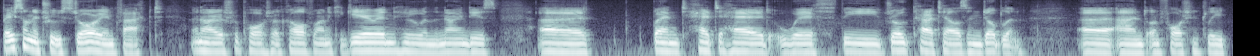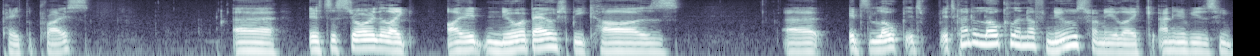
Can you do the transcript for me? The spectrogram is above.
based on a true story, in fact, an Irish reporter called Veronica Guerin, who in the nineties uh went head to head with the drug cartels in Dublin, uh, and unfortunately paid the price uh, it's a story that like I knew about because, uh, it's local. It's it's kind of local enough news for me. Like any of you who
